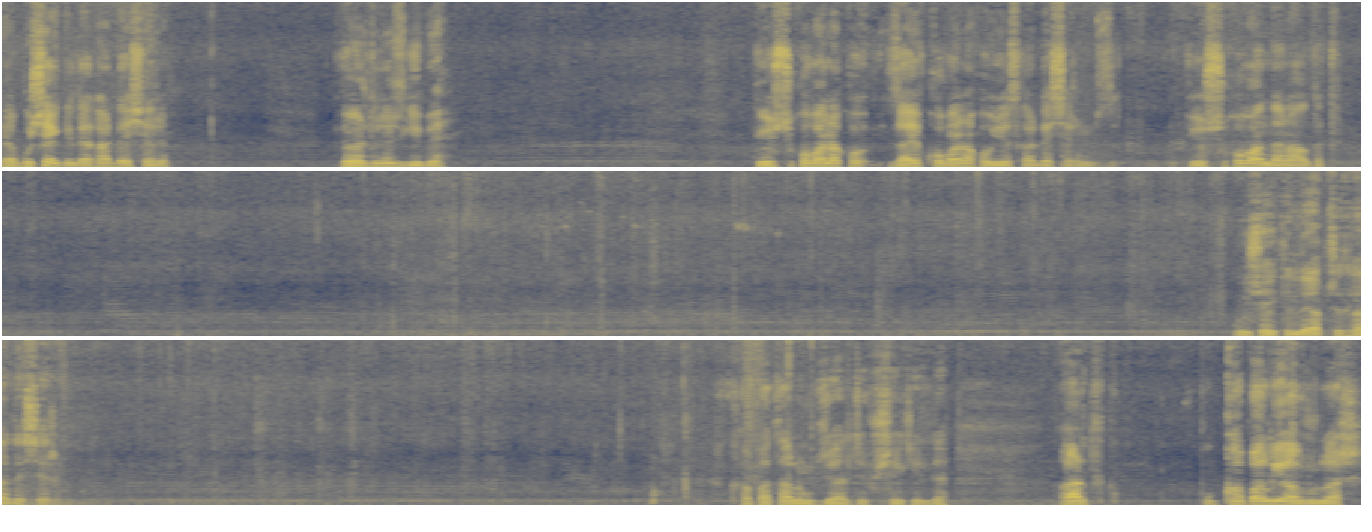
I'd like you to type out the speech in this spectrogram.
Ya bu şekilde kardeşlerim gördüğünüz gibi göçlü kovana ko- zayıf kovana koyacağız kardeşlerim. Göçlü kovandan aldık. Bu şekilde yapacağız kardeşlerim. Kapatalım güzelce bu şekilde. Artık bu kapalı yavrular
